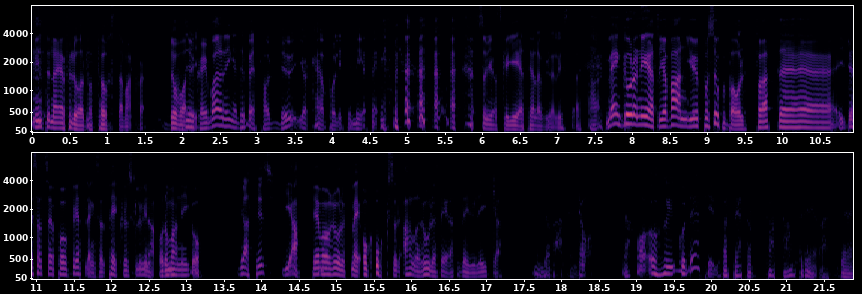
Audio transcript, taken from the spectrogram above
Inte när jag förlorade på första matchen. Då var Du det kan ju bara ringa till Betthard. Du, jag kan få lite mer pengar. som jag ska ge till alla mina lyssnare. Ja. Men goda nyheter, jag vann ju på Super Bowl för att eh, det satsade jag på för jättelänge sedan att Patriots skulle vinna och de Mm. vann igår. Grattis. Ja, det var roligt för mig och också det allra roligaste är att det blev ju lika. Men jag vann ändå. Jaha, och hur går det till? För att Betthard fattar inte det, att eh,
